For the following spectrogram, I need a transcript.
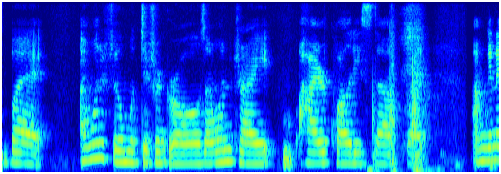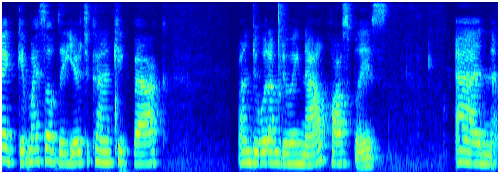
But I want to film with different girls. I want to try higher quality stuff. But I'm gonna give myself the year to kind of kick back and do what I'm doing now, cosplays. And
